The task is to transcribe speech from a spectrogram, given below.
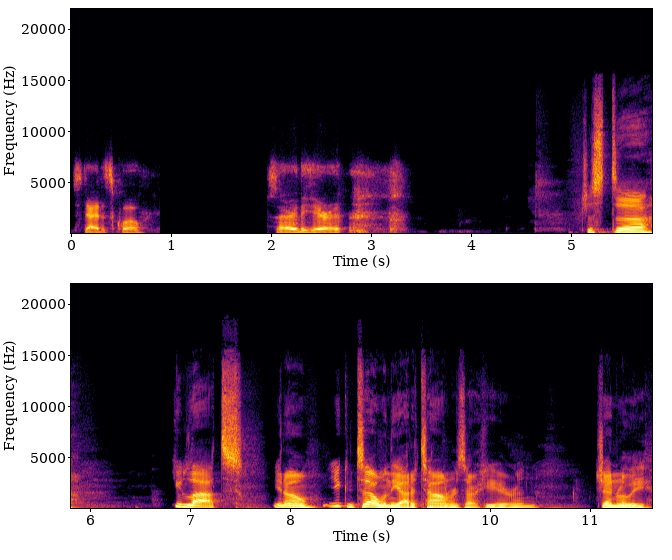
Status quo. Sorry to hear it. Just, uh, you lots, you know, you can tell when the out of towners are here and generally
